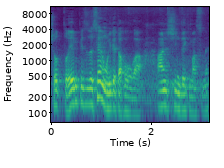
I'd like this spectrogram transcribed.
ちょっと鉛筆で線を入れた方が安心できますね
